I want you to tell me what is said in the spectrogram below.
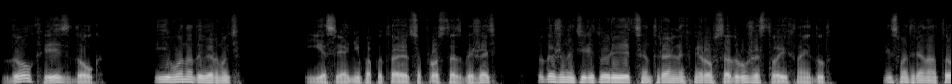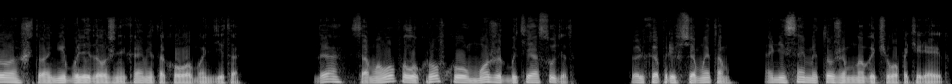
Долг есть долг, и его надо вернуть, если они попытаются просто сбежать, то даже на территории центральных миров Содружества их найдут, несмотря на то, что они были должниками такого бандита. Да, самого полукровку, может быть, и осудят. Только при всем этом они сами тоже много чего потеряют.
